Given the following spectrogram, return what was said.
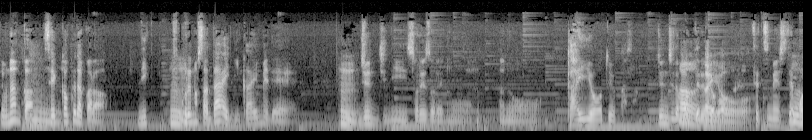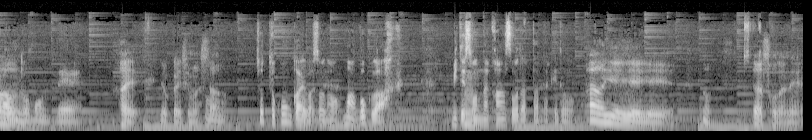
でもなんか、うんせっかくだから、にうんこれのさ、第2回目で、うん。順次にそれぞれの、あの、概要というかさ、順次で持ってる情報を要を説明してもらおうと思うんで、はい。了解しました。うんちょっと今回はその、そうだまあ僕は 見てそんな感想だったんだけど、ああ、いえいえいえいえ。うんじゃあ、そうだね。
